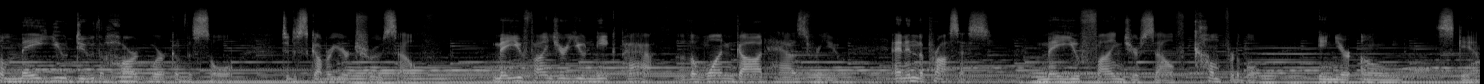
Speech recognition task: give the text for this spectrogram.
So may you do the hard work of the soul to discover your true self. May you find your unique path, the one God has for you. And in the process, may you find yourself comfortable in your own skin.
